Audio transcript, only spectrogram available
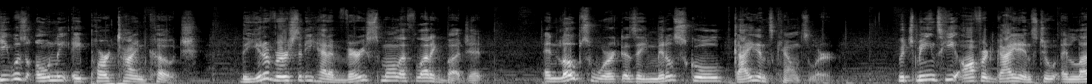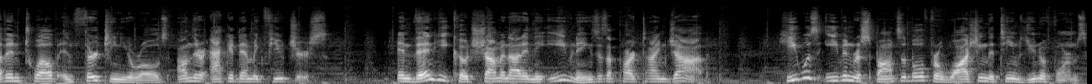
He was only a part time coach. The university had a very small athletic budget, and Lopes worked as a middle school guidance counselor, which means he offered guidance to 11, 12, and 13 year olds on their academic futures. And then he coached Chaminade in the evenings as a part time job. He was even responsible for washing the team's uniforms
